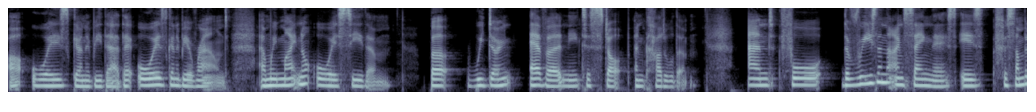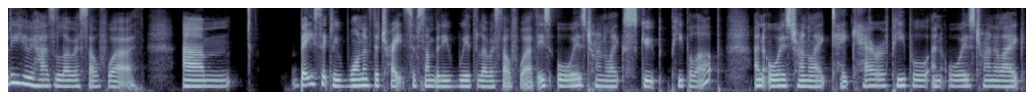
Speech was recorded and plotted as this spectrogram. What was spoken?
are always going to be there. They're always going to be around. And we might not always see them, but we don't ever need to stop and cuddle them. And for the reason that I'm saying this is for somebody who has lower self worth, um, basically one of the traits of somebody with lower self-worth is always trying to like scoop people up and always trying to like take care of people and always trying to like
